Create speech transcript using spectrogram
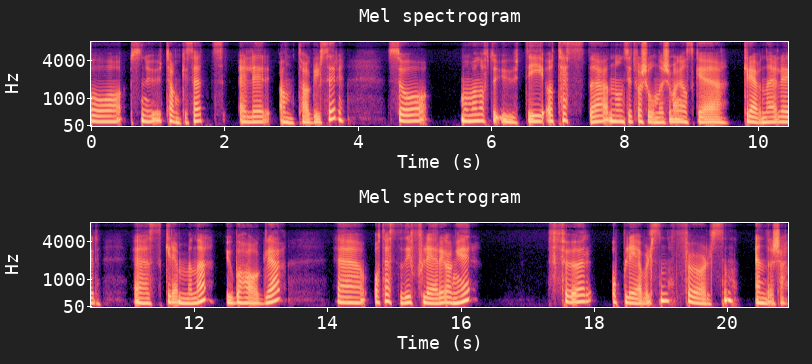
å snu tankesett eller antagelser, så må man ofte ut i å teste noen situasjoner som er ganske krevende eller eh, skremmende, ubehagelige, eh, og teste de flere ganger før opplevelsen, følelsen, endrer seg.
